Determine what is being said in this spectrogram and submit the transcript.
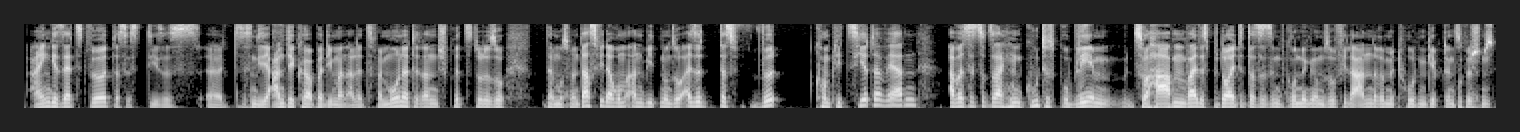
eingesetzt wird, das ist dieses, äh, das sind diese Antikörper, die man alle zwei Monate dann spritzt oder so, dann muss man das wiederum anbieten und so. Also das wird komplizierter werden, aber es ist sozusagen ein gutes Problem zu haben, weil es bedeutet, dass es im Grunde genommen so viele andere Methoden gibt inzwischen. Okay,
